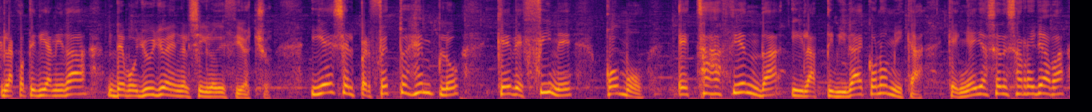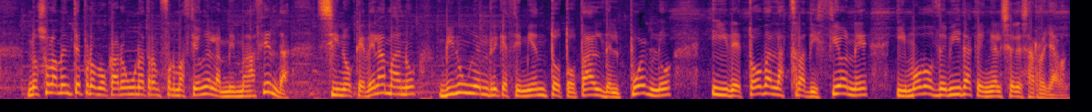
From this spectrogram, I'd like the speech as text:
la cotidianidad de Boyullo en el siglo XVIII. Y es el perfecto ejemplo que define cómo estas haciendas y la actividad económica que en ellas se desarrollaba no solamente provocaron una transformación en las mismas haciendas, sino que de la mano vino un enriquecimiento total del pueblo y de todas las tradiciones y modos de vida que en él se desarrollaban.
